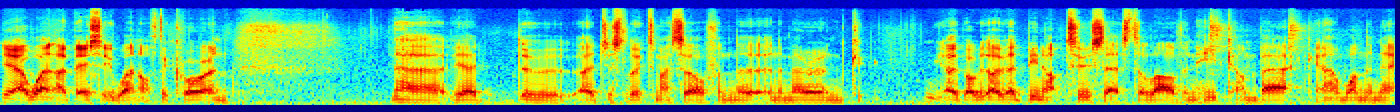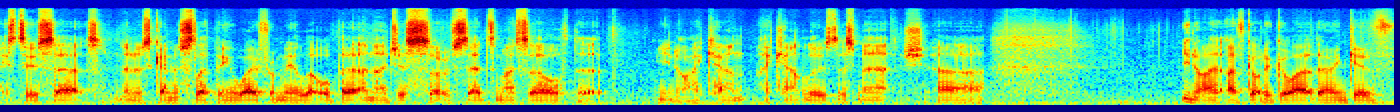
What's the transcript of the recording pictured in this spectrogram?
yeah, I went. I basically went off the court and uh, yeah, I just looked at myself in the in the mirror and I, had been up two sets to love, and he'd come back and won the next two sets, and it was kind of slipping away from me a little bit, and I just sort of said to myself that you know I can't I can't lose this match. Uh, you know I, have got to go out there and give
